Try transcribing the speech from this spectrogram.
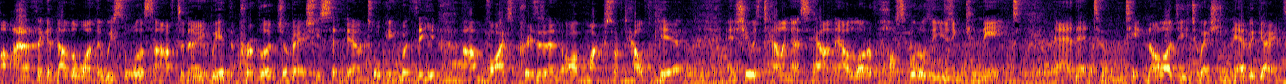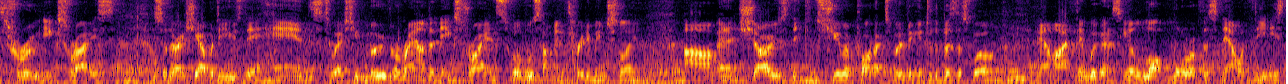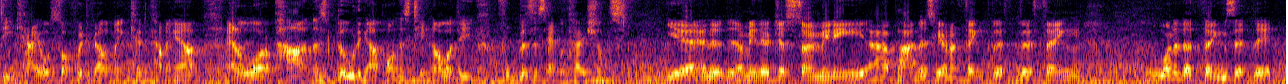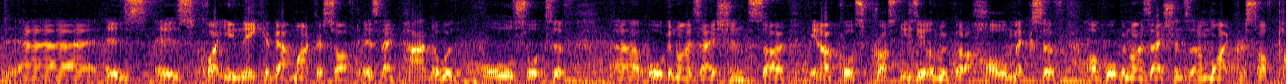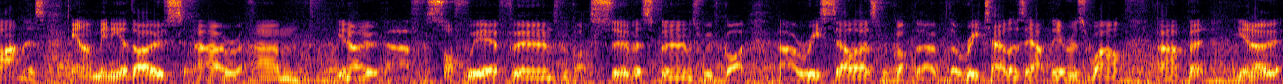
I think another one that we saw this afternoon, we had the privilege of actually sitting down talking with the um, vice president of Microsoft Healthcare, and she was telling us how now a lot of hospitals are using Kinect and that t- technology to actually navigate through X-rays. So they're actually able to use their hands to actually move around an X-ray and swivel something three dimensionally, um, and it shows the consumer products moving into the business world. And I think we're going to see a lot more of this now with the SDK or software development kit coming out, and a lot of partners building up on this technology for business applications. Yeah, and it, I mean there are just so many uh, partners here, and I think the the thing. One of the things that that uh, is is quite unique about Microsoft is they partner with all sorts of uh, organisations. So you know, of course, across New Zealand we've got a whole mix of, of organisations that are Microsoft partners. You know, many of those are um, you know uh, software firms. We've got service firms. We've got uh, resellers. We've got the the retailers out there as well. Uh, but you know,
